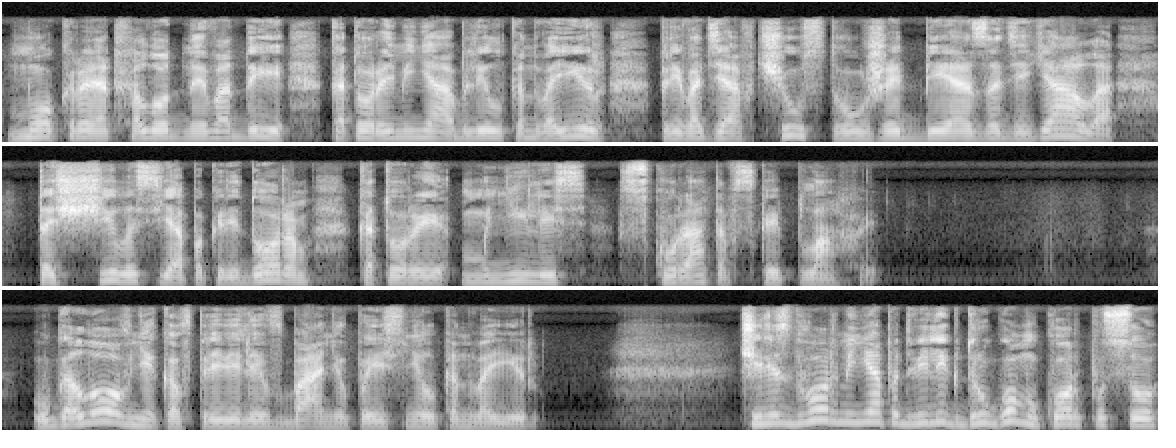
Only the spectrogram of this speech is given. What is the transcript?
Мокрая от холодной воды, которой меня облил конвоир, приводя в чувство уже без одеяла, тащилась я по коридорам, которые мнились скуратовской плахой. «Уголовников привели в баню», — пояснил конвоир. Через двор меня подвели к другому корпусу,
